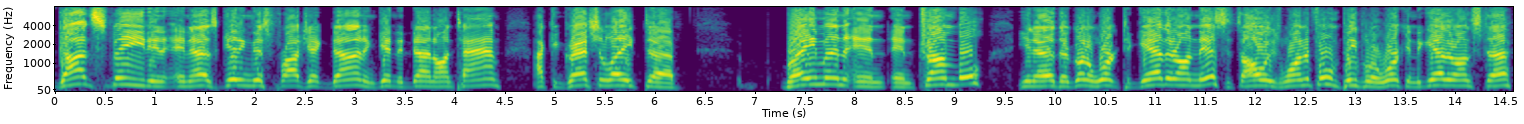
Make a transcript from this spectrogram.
Godspeed in, in us getting this project done and getting it done on time. I congratulate uh, Brayman and, and Trumbull You know, they're going to work together on this. It's always wonderful when people are working together on stuff.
